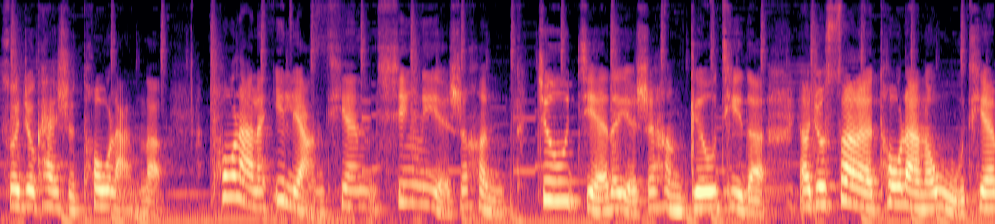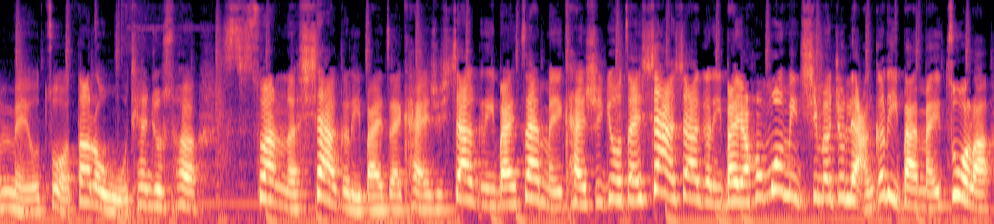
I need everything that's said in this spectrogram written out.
所以就开始偷懒了。偷懒了一两天，心里也是很纠结的，也是很 guilty 的。然后就算了，偷懒了五天没有做到了五天就算。算了，下个礼拜再开始，下个礼拜再没开始，又在下下个礼拜，然后莫名其妙就两个礼拜没做了。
